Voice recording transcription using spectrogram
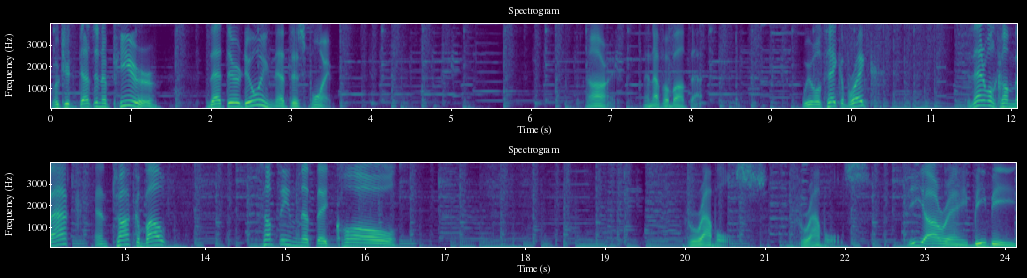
which it doesn't appear that they're doing at this point. All right, enough about that. We will take a break, then we'll come back and talk about something that they call drabbles. Drabbles. D R A B B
